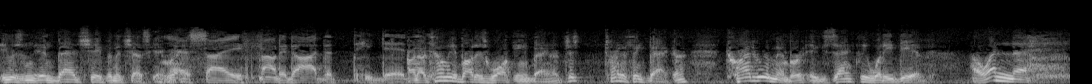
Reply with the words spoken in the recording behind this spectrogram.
he was in, in bad shape in the chess game, right? Yes, I found it odd that he did. Oh, now tell me about his walking back. Now, just try to think back, huh? Try to remember exactly what he did. Uh, when, uh,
